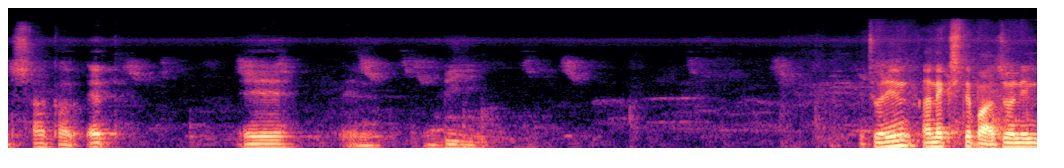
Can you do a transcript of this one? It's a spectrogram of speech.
Circle at a and b chuanin uh, a next step ah chuanin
